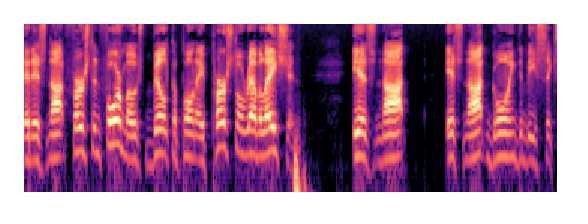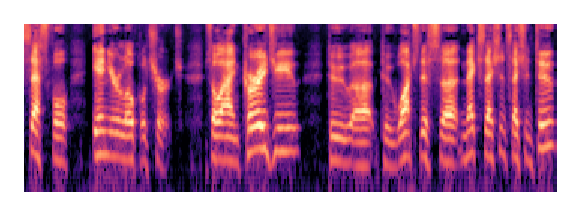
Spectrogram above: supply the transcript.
that is not first and foremost built upon a personal revelation is not it's not going to be successful in your local church. So I encourage you to uh, to watch this uh, next session, session two,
